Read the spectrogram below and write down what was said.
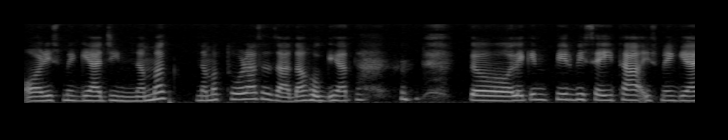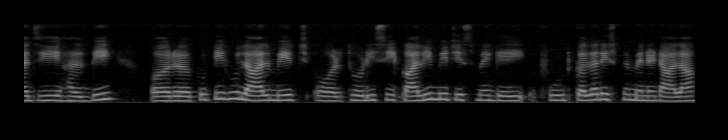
और इसमें गया जी नमक। नमक थोड़ा सा ज़्यादा हो गया था। तो लेकिन फिर भी सही था, इसमें गया जी हल्दी और कुटी हुई लाल मिर्च और थोड़ी सी काली मिर्च इसमें गई, फ़ूड कलर इसमें मैंने डाला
